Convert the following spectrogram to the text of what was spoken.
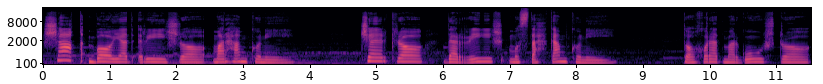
شق باید ریش را مرهم کنی چرک را در ریش مستحکم کنی. تا خورد مرگوشت را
